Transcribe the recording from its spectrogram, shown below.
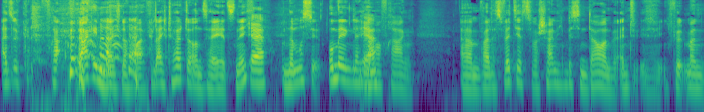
Also fra, frag ihn gleich nochmal, vielleicht hört er uns ja jetzt nicht. Ja. Und dann musst du ihn unbedingt gleich Ja. nochmal fragen. Ähm, weil das wird jetzt wahrscheinlich ein bisschen dauern. Ich würde mal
